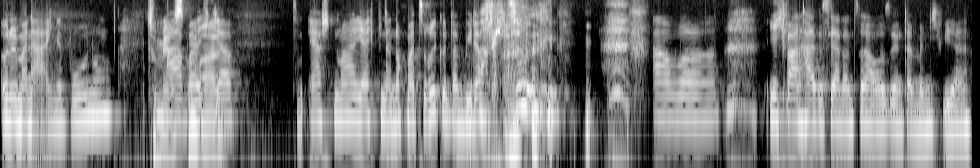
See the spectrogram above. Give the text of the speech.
und in meine eigene Wohnung. Zum ersten Aber Mal? Zum ersten Mal. Ja, ich bin dann nochmal zurück und dann wieder ausgezogen. Aber ich war ein halbes Jahr dann zu Hause und dann bin ich wieder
